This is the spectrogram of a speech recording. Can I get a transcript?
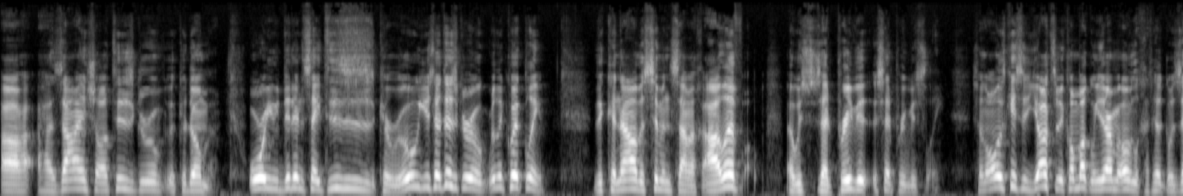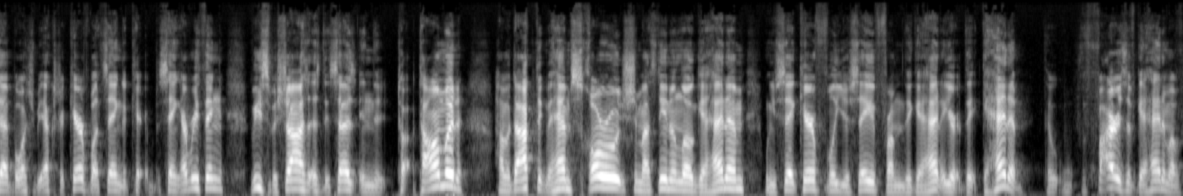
uh. Or you didn't say tizguru, you said tizguru really quickly. The canal of the simon samach aleph, that we said previous said previously. So in all these cases, yatz become back when yidarim over l'chatil gazet, but one should be extra careful about saying saying everything. Vis b'shas, as it says in the Talmud, hamadaktik mehem schoru shematzninon lo gehenim. When you say it carefully, you're saved from the gehenim. The gehenim. The fires of Gehenim of,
